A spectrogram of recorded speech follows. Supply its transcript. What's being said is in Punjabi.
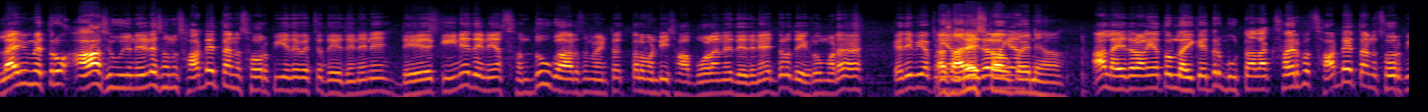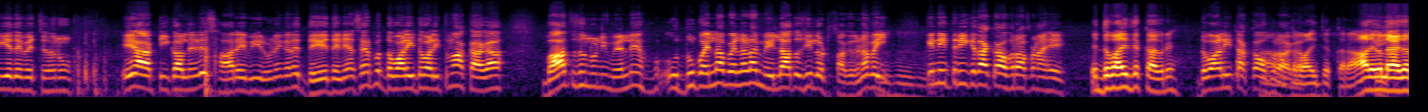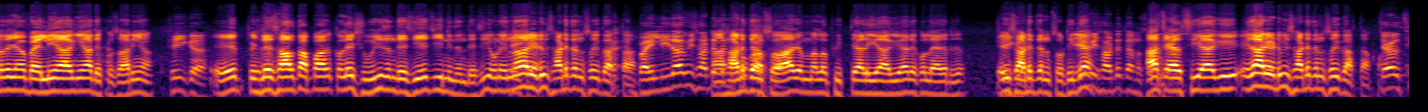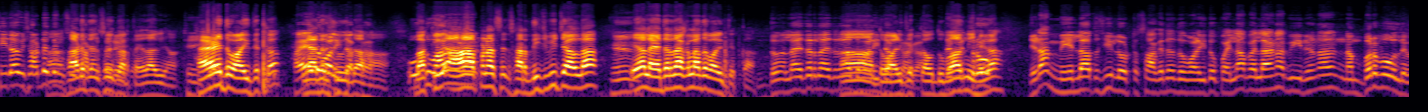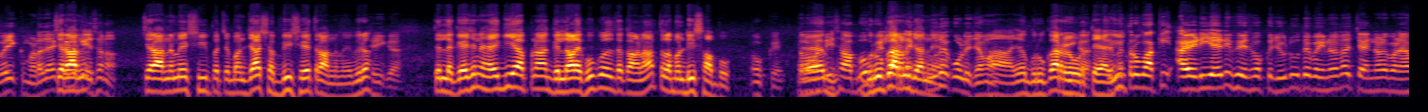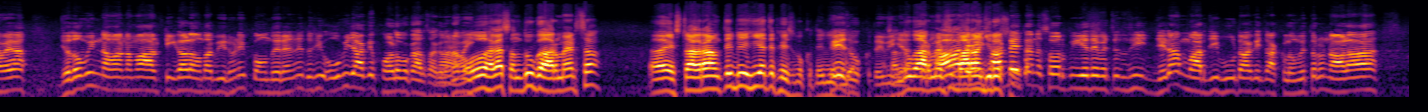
ਲੈ ਵੀ ਮਿੱਤਰੋ ਆਹ ਸ਼ੂਜ਼ ਨੇ ਜਿਹੜੇ ਤੁਹਾਨੂੰ 350 ਰੁਪਏ ਦੇ ਵਿੱਚ ਦੇ ਦੇਣੇ ਨੇ। ਦੇ ਕਿਹਨੇ ਦੇਣੇ ਆ? ਸੰਧੂ ਗਾਰਸਮੈਂਟ ਤਲਵੰਡੀ ਸਾਬੋ ਵਾਲਿਆਂ ਨੇ ਦੇ ਦੇਣੇ ਆ। ਇੱਧਰੋਂ ਦੇਖ ਲਓ ਮੜਾ ਕਹਿੰਦੇ ਵੀ ਆਪਣੀਆਂ ਸਾਰੇ ਸਟਾਕ ਪਏ ਨੇ ਹਾਂ। ਆਹ ਲੈਦਰ ਵਾਲੀਆਂ ਤੋਂ ਲੈ ਕੇ ਇੱਧਰ ਬੂਟਾਂ ਤੱਕ ਸਿਰਫ 350 ਰੁਪਏ ਦੇ ਵਿੱਚ ਤੁਹਾਨੂੰ ਇਹ ਆਰਟੀਕਲ ਨੇ ਜਿਹੜੇ ਸਾਰੇ ਵੀਰ ਹੁਣੇ ਕਹਿੰਦੇ ਦੇ ਦੇਣੇ ਆ। ਸਿਰਫ ਦੀਵਾਲੀ ਦੀਵਾਲੀ ਧਮਾਕਾਗਾ ਬਾਅਦ ਤੁਹਾਨੂੰ ਨਹੀਂ ਮਿਲਣੇ। ਉਦੋਂ ਪਹਿਲਾਂ ਪਹਿਲਾਂ ਜਿਹੜਾ ਮੇਲਾ ਤੁਸੀਂ ਲੁੱਟ ਸਕਦੇ ਹੋ ਨਾ ਬਈ। ਕਿੰਨੀ ਤਰੀਕ ਤੱਕ ਆਫਰ ਆਪਣਾ ਇਹ? ਇਹ ਦੀਵਾਲੀ ਤੱਕ ਆ ਵੀਰੇ। ਦੀਵਾਲੀ ਤੱਕ ਆਫਰ ਆਗਾ ਦੀਵਾਲੀ ਤੱਕ ਆ। ਆਹ ਦੇਖੋ ਲੈਦਰ ਦੇ ਜਿਵੇਂ ਬੈਲੀਆਂ ਆ ਗਈਆਂ ਆਹ ਦੇਖੋ ਸਾਰੀਆਂ। ਠੀਕ ਹੈ। ਇਹ ਪਿਛਲੇ ਸਾਲ ਤਾਂ ਆਪਾਂ ਇਕੱਲੇ ਸ਼ੂਜ਼ ਹੀ ਦਿੰਦੇ ਸੀ ਇਹ ਚੀਜ਼ ਨਹੀਂ ਦਿੰਦੇ ਸੀ। ਹੁਣ ਇਹਨਾਂ ਦਾ ਰੇਟ ਵੀ 350 ਹੀ ਕਰਤਾ। ਬੈਲੀ ਦਾ ਵੀ 350 350 ਆ ਜੇ ਮੰਨ ਲਓ ਫੀਤੇ ਵਾਲੀ ਆ ਗਈ ਆ ਦੇਖੋ ਲੈਦਰ ਚ ਇਹ ਵੀ 350 ਠੀਕ ਇਹ ਹੈ। ਵੀ 350 ਆ ਚੈਲਸੀ ਆ ਗਈ ਇਹਦਾ ਰੇਟ ਵੀ 350 ਹੀ ਕਰਤਾ ਆਪਾਂ। ਚੈਲਸੀ ਦਾ ਵੀ 350 350 ਹੀ ਕਰਤਾ ਇਹਦਾ ਵੀ ਹਾਂ। ਹੈ। ਇਹ ਦੀਵਾਲੀ ਤੱਕ? ਲੈਦਰ ਸ਼ੂਜ਼ ਦਾ। ਹਾਂ। ਉਹ ਤੋਂ ਬਾਕੀ ਆ ਆਪਣਾ ਸ- ਸਰਦੀ ਚ ਵੀ ਚੱਲਦਾ ਇਹਦਾ ਲੈਦਰ ਦਾ ਅਗਲਾ ਦੀਵਾਲੀ ਤੱਕ ਆ। ਲੈਦਰ ਲੈਦਰ ਦਾ ਹਾਂ, ਦੀਵਾਲੀ ਤੱਕ ਆ, ਉਦੋਂ ਬਾਅਦ ਨਹੀਂ ਹੈਗਾ। ਜਿਹੜਾ ਮੇਲਾ ਤੁਸੀਂ ਲੁੱਟ ਸਕਦੇ ਹੋ ਦੀਵਾਲੀ ਤੋਂ ਪਹਿਲਾਂ ਪਹਿਲਾਂ ਨਾ ਵੀਰ ਨਾ ਨੰਬਰ ਬੋਲ ਦੇ ਬਾਈ ਇੱਕ ਮੜਾ ਜਿਹਾ ਲੋਕੇਸ਼ਨ 94 655 2693 ਵੀਰ। ਠੀਕ ਹੈ। ਤੇ ਲੋਕੇਸ਼ਨ ਹੈਗੀ ਆ ਆਪਣਾ ਗਿੱਲ ਵਾਲੇ ਖੂਹ ਕੋਲ ਦੁਕਾਨ ਆ ਤਲਵੰਡੀ ਸਾਬੋ। ਓਕੇ ਤਲਵੰਡੀ ਸਾਬੋ ਗੁਰੂ ਘਰ ਨੂੰ ਜਾਂਦੇ ਉਹਦੇ ਕੋਲੇ ਹਾਂ ਜੋ ਗੁਰੂ ਘਰ ਰੋਡ ਤੇ ਹੈਗੀ। ਮਿੱਤਰੋ ਬਾਕੀ ਆਈਡੀ ਜਿਹੜੀ ਫੇਸਬੁੱਕ YouTube ਤੇ ਬਈ ਇਹਨਾਂ ਦਾ ਚੈਨਲ ਬਣਿਆ ਹੋਇਆ। ਜਦੋਂ ਵੀ ਨਵਾਂ ਨਵਾਂ ਆਰਟੀਕਲ ਆਉਂਦਾ ਵੀਰ ਹੁਣੀ ਪਾਉਂਦੇ ਰਹਿੰਦੇ ਤੁਸੀਂ ਉਹ ਵੀ ਜਾ ਕੇ ਫੋਲੋ ਕਰ ਸਕਦੇ ਹੋ ਨਾ ਬਈ। ਉਹ ਹੈਗਾ ਸੰਧੂ ਗਾਰਮੈਂਟਸ। ਇੰਸਟਾਗ੍ਰam ਤੇ ਵੀ ਇਹੀ ਹੈ ਤੇ ਫੇਸਬੁੱਕ ਤੇ ਵੀ ਇਹੀ। ਫੇਸਬੁੱਕ ਤੇ ਵੀ ਸੰਧੂ ਗਾਰਮੈਂਟਸ 1206 350 ਰੁਪਏ ਦੇ ਵਿੱਚ ਤੁਸੀਂ ਜਿਹੜਾ ਮਰਜ਼ੀ ਬੂਟ ਆ ਕੇ ਚੱਕ ਲਓ ਮਿੱਤਰੋ ਨਾਲ ਆ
